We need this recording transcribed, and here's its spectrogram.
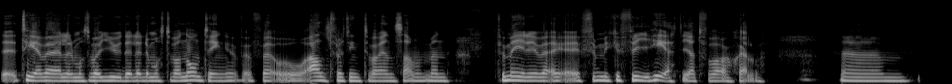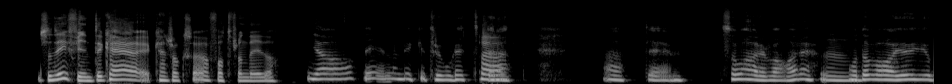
eh, tv eller det måste vara ljud eller det måste vara någonting. För, för, och allt för att inte vara ensam. Men för mig är det för mycket frihet i att få vara själv. Um, så det är fint. Det kan jag kanske också ha fått från dig då. Ja, det är nog mycket troligt. Ja. För att, att eh, så har det varit. Mm. Och då, var jag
